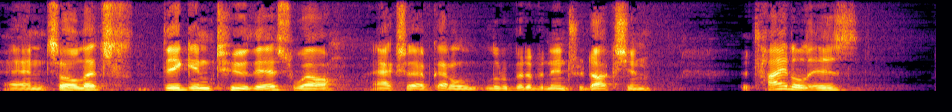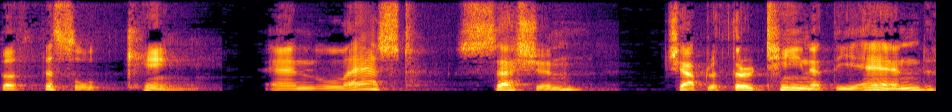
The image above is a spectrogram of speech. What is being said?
And so let's dig into this. Well, actually, I've got a little bit of an introduction. The title is The Thistle King. And last session, chapter 13, at the end,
